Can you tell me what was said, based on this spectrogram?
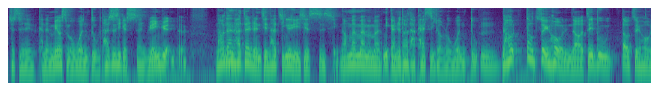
就是可能没有什么温度，他就是一个神，远远的。然后，但是他在人间，他经历了一些事情，然后慢慢慢慢，你感觉到他开始有了温度，嗯，然后到最后，你知道这一部到最后，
